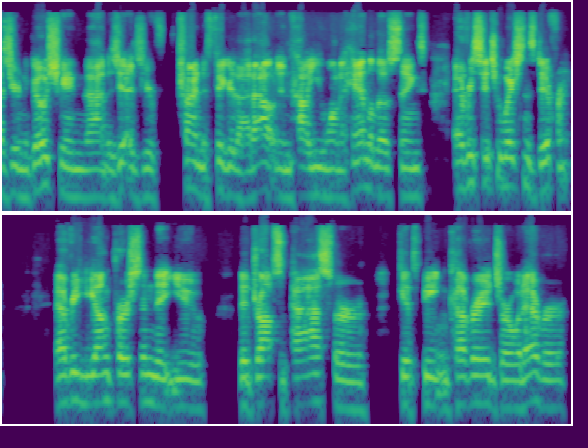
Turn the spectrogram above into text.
as you're negotiating that, as, as you're trying to figure that out and how you want to handle those things, every situation is different. Every young person that you that drops a pass or gets beaten coverage or whatever,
